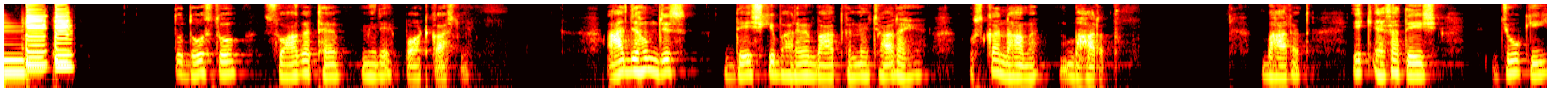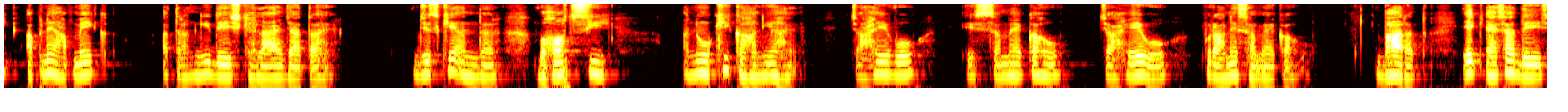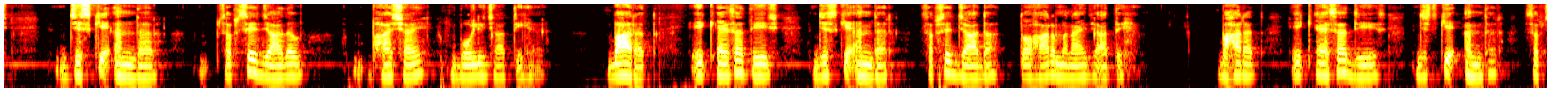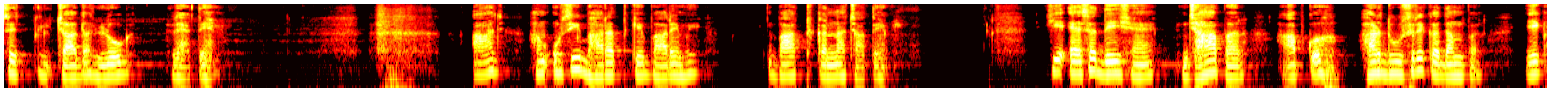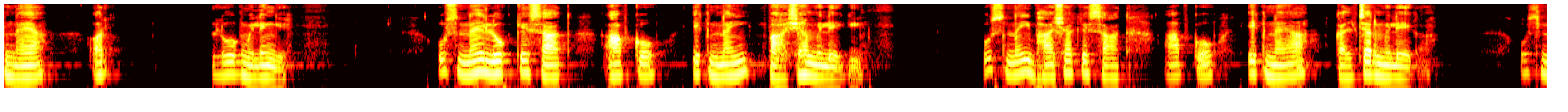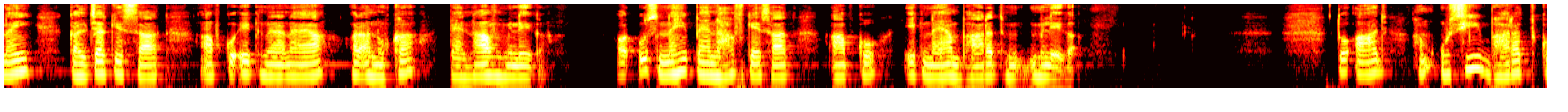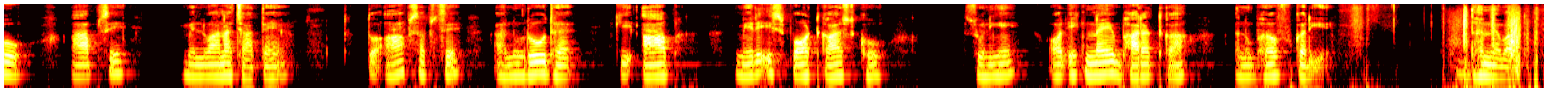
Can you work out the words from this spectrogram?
तो दोस्तों, स्वागत है मेरे पॉडकास्ट में। आज हम जिस देश के बारे में बात करने जा रहे हैं, उसका नाम है भारत। भारत एक ऐसा देश जो कि अपने आप में एक अतरंगी देश कहलाया जाता है, जिसके अंदर बहुत सी अनोखी कहानियाँ हैं, चाहे वो इस समय का हो, चाहे वो पुराने समय का हो। भारत एक ऐसा देश जिसके अंदर सबसे ज़्यादा भाषाएँ बोली जाती हैं। भारत एक ऐसा देश जिसके अंदर सबसे ज़्यादा त्यौहार मनाए जाते हैं। भारत एक ऐसा देश जिसके अंदर सबसे ज़्यादा लोग रहते हैं। आज हम उसी भारत के बारे में बात करना चाहते हैं। ये ऐसा देश है जहाँ पर आपको हर दूसरे कदम पर एक नया और लोग मिलेंगे। उस नए लोग के साथ आपको एक नई भाषा मिलेगी। उस नई भाषा के साथ आपको एक नया कल्चर मिलेगा। उस नई कल्चर के साथ आपको एक नया और अनोखा पहनाव मिलेगा। और उस नए पहनाव के साथ आपको एक नया भारत मिलेगा। तो आज हम उसी भारत को आपसे मिलवाना चाहते हैं। तो आप सबसे अनुरोध है कि आप मेरे इस पॉडकास्ट को सुनिए और एक नए भारत का अनुभव करिए। धन्यवाद।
